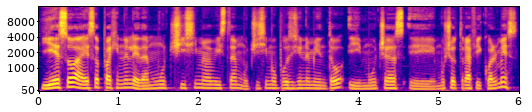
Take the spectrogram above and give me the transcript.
Y eso a esa página le da muchísima vista, muchísimo posicionamiento y muchas, eh, mucho tráfico al mes.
